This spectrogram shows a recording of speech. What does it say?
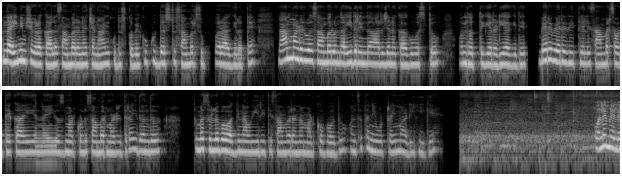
ಒಂದು ಐದು ನಿಮಿಷಗಳ ಕಾಲ ಸಾಂಬಾರನ್ನು ಚೆನ್ನಾಗಿ ಕುದಿಸ್ಕೋಬೇಕು. ಕುದ್ದಷ್ಟು ಸಾಂಬಾರು ಸೂಪರ್ ಆಗಿರುತ್ತೆ. ನಾನು ಮಾಡಿರುವ ಸಾಂಬಾರು ಒಂದು ಐದರಿಂದ ಆರು ಜನಕ್ಕಾಗುವಷ್ಟು ಒಂದು ಹೊತ್ತಿಗೆ ರೆಡಿಯಾಗಿದೆ ಬೇರೆ ಬೇರೆ ರೀತಿಯಲ್ಲಿ ಸಾಂಬಾರು ಸೌತೆಕಾಯಿಯನ್ನು ಯೂಸ್ ಮಾಡಿಕೊಂಡು ಸಾಂಬಾರು ಮಾಡಿದರೆ ಇದೊಂದು ತುಂಬ ಸುಲಭವಾಗಿ ನಾವು ಈ ರೀತಿ ಸಾಂಬಾರನ್ನು ಮಾಡ್ಕೋಬೋದು. ಒಂದು ನೀವು ಟ್ರೈ ಮಾಡಿ ಹೀಗೆ. ಒಲೆ ಮೇಲೆ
